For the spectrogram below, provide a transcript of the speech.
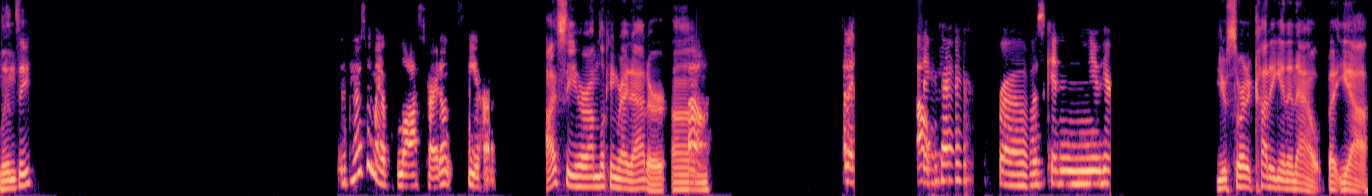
Lindsay? It appears we might have lost her. I don't see her. I see her. I'm looking right at her. Um, Oh. think I froze. Can you hear? You're sort of cutting in and out, but yeah.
